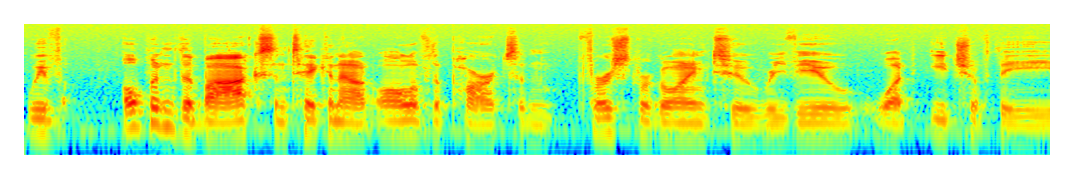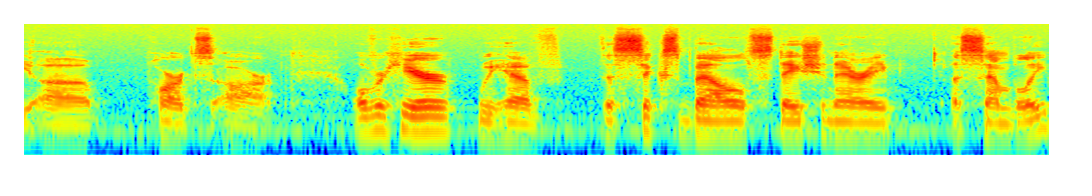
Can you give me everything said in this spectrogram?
We've opened the box and taken out all of the parts and first we're going to review what each of the uh, parts are. Over here we have the six bell stationary assembly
